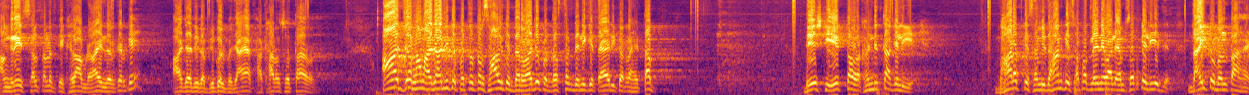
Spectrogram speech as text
अंग्रेज़ सल्तनत के खिलाफ लड़ाई लड़ करके आज़ादी का बिगुल बजाया था अठारह सौ सत्तावन आज जब हम आज़ादी के 75 साल के दरवाजे पर दस्तक देने की तैयारी कर रहे हैं, तब देश की एकता और अखंडता के लिए, भारत के संविधान की शपथ लेने वाले हम सबके लिए दायित्व तो बनता है।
